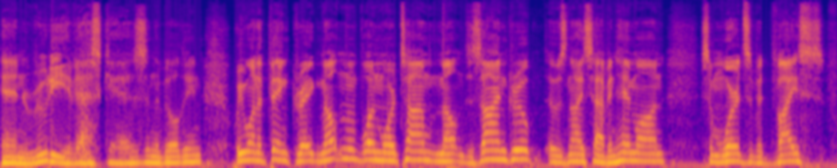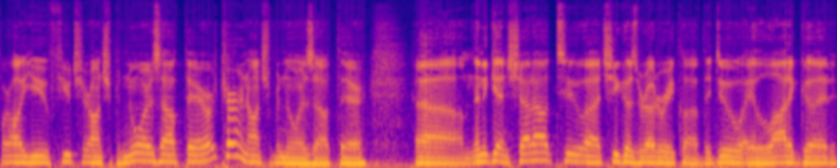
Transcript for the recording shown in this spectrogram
and Rudy Vasquez in the building. We want to thank Greg Melton one more time with Melton Design Group. It was nice having him on. Some words of advice for all you future entrepreneurs out there or current entrepreneurs out there. Um, and again, shout out to uh, Chico's Rotary Club. They do a lot of good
